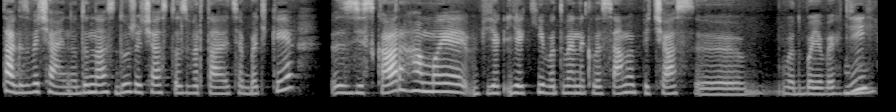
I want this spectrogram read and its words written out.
Так, звичайно, до нас дуже часто звертаються батьки зі скаргами, які от виникли саме під час е, от бойових дій,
